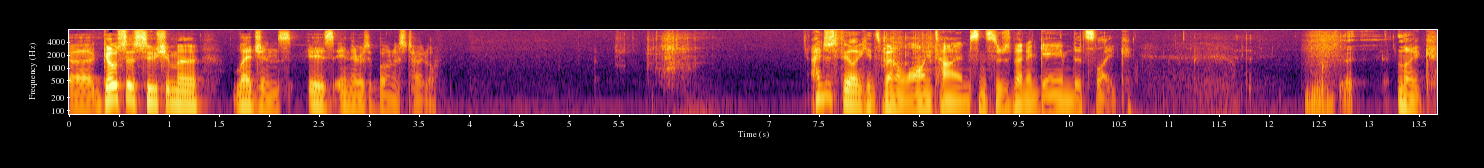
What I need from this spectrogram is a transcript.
uh, Ghost of Tsushima Legends is in there as a bonus title. I just feel like it's been a long time since there's been a game that's like, like,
